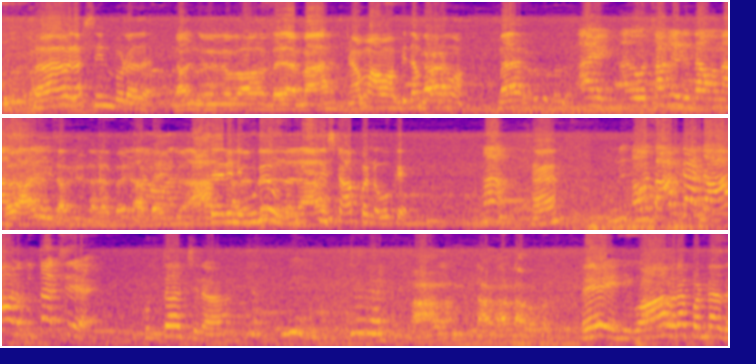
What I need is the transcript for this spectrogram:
சொல்லு. ரசின் போடாத. ஆமா அவன் அப்படிதான் பண்ணுவான். ஒரு. சரி நீ விடு ஸ்டாப் பண்ணு ஓகே ஆ, அவன் சாப்பிட்டான்டா அவனை குத்தாச்சு. குத்தாச்சுடா. ஏய் நீ வாவரா பண்ணாத.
